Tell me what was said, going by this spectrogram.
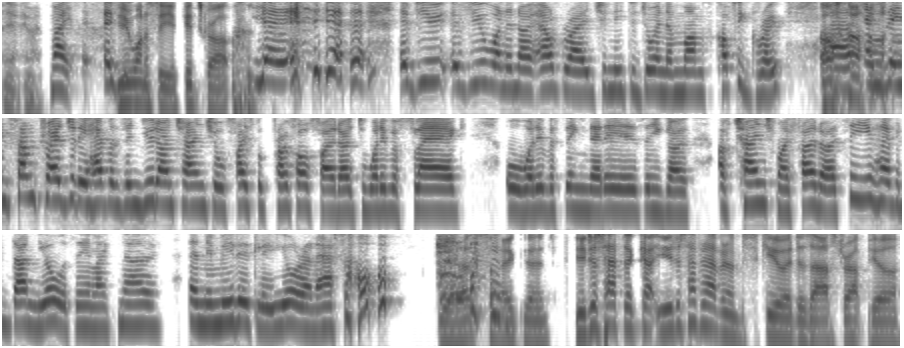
yeah, anyway. Mate, if You you, want to see your kids grow up. yeah, yeah, if you if you want to know outrage, you need to join a mum's coffee group. Uh, and then some tragedy happens and you don't change your Facebook profile photo to whatever flag or whatever thing that is. And you go, I've changed my photo. I see you haven't done yours. And you're like, no. And immediately you're an asshole. Yeah, that's so good. You just have to cut. You just have to have an obscure disaster up your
